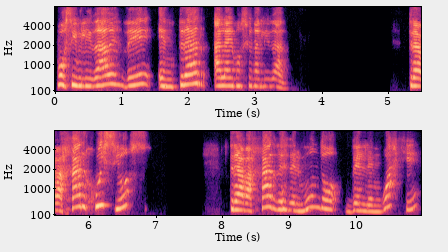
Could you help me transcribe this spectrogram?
posibilidades de entrar a la emocionalidad. Trabajar juicios, trabajar desde el mundo del lenguaje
